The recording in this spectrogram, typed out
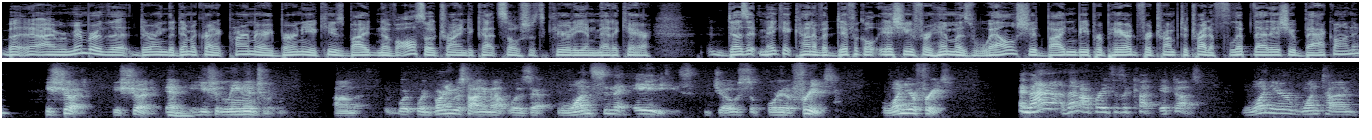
But I remember that during the Democratic primary, Bernie accused Biden of also trying to cut Social Security and Medicare. Does it make it kind of a difficult issue for him as well? Should Biden be prepared for Trump to try to flip that issue back on him? He should. He should. And he should lean into it. Um, what, what Bernie was talking about was that once in the 80s, Joe supported a freeze, a one year freeze. And that, that operates as a cut. It does. One year, one time,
